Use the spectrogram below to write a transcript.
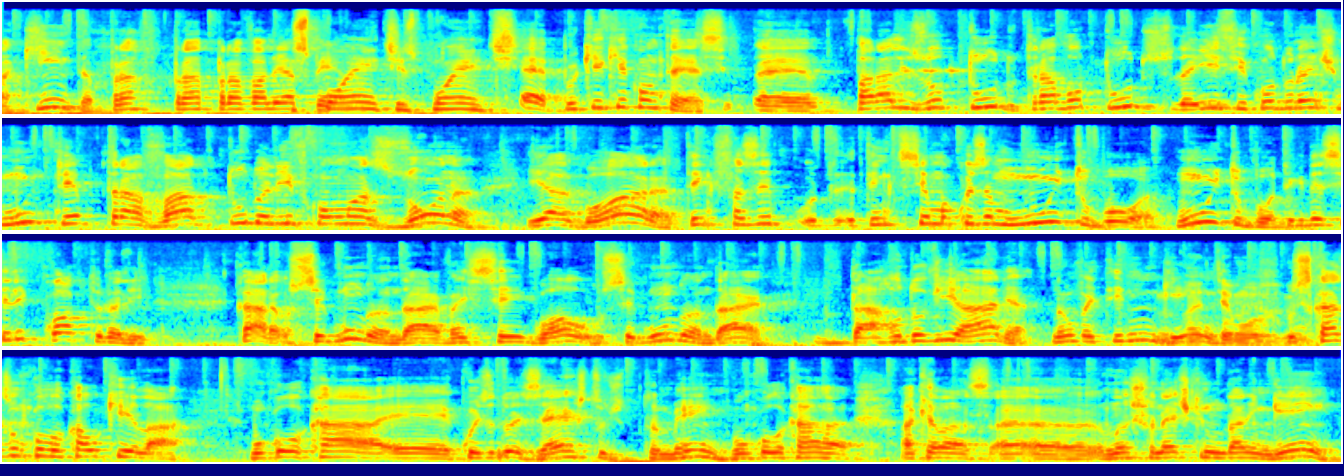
a 15 pra, pra, pra valer a pena. Expoente, expoente. É, porque o que acontece? É, paralisou tudo, travou tudo isso daí, ficou durante muito tempo travado, tudo ali ficou uma zona. E agora tem que fazer, tem que ser uma coisa muito boa, muito boa. Tem que descer helicóptero ali. Cara, o segundo andar vai ser igual o segundo andar da rodoviária. Não vai ter ninguém. vai ter movimento. Os caras vão colocar o que lá? Vão colocar é, coisa do exército também? Vão colocar aquelas ah, ah, lanchonetes que não dá ninguém?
